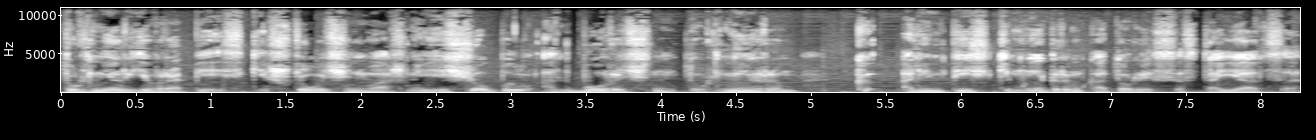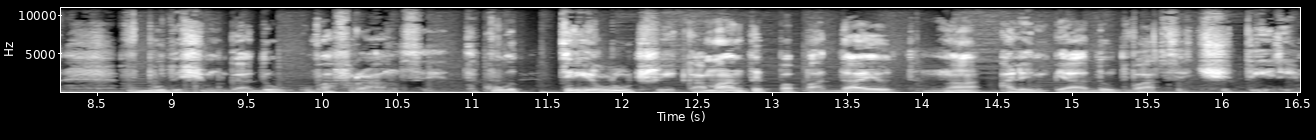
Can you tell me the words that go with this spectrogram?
турнир европейский, что очень важно, еще был отборочным турниром к Олимпийским играм, которые состоятся в будущем году во Франции. Так вот, три лучшие команды попадают на Олимпиаду 24.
